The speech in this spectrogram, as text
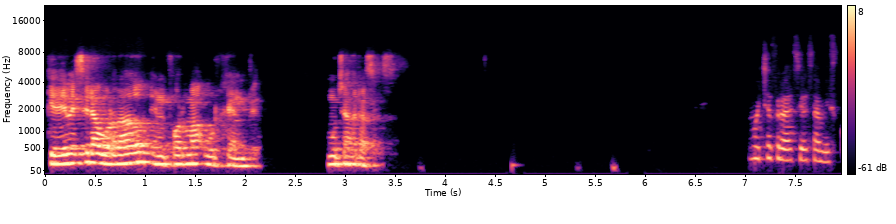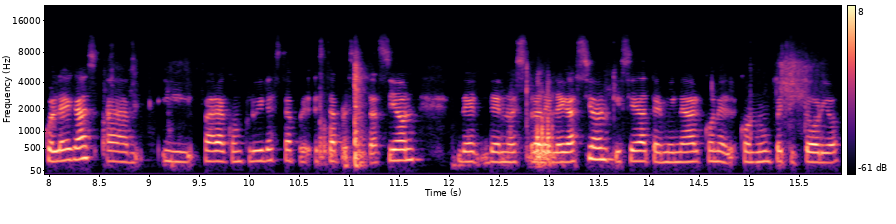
que debe ser abordado en forma urgente. Muchas gracias. Muchas gracias a mis colegas y para concluir esta, esta presentación de, nuestra delegación quisiera terminar con, el, con un petitorio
